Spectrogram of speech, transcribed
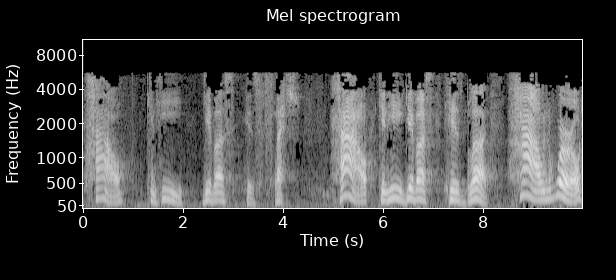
How can he give us his flesh? How can he give us his blood? How in the world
